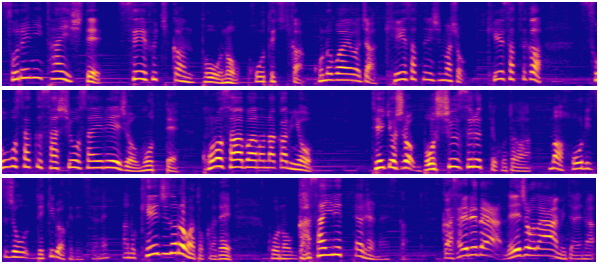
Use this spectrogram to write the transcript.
それに対して政府機関等の公的機関。この場合はじゃあ警察にしましょう。警察が捜索差し押さえ令状を持ってこのサーバーの中身を提供しろ没収するっていうことは、まあ、法律上できるわけですよね。あの刑事ドラマとかでこのガサ入れってあるじゃないですか。ガサ入れだ令状だみたいな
